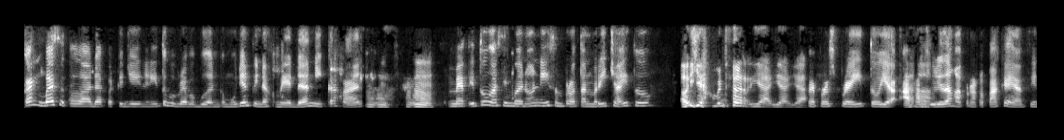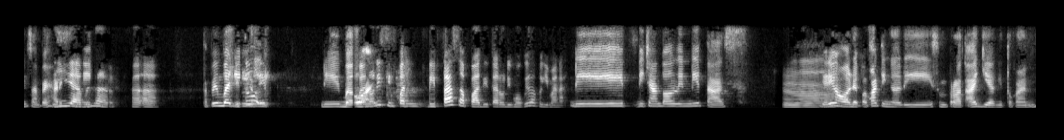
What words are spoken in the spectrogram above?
kan Mbak setelah dapat kejadian itu beberapa bulan kemudian pindah ke Medan nikah kan. Mm-mm, mm-mm. Matt itu ngasih Mbak Noni semprotan merica itu. Oh iya benar, iya iya iya. Pepper spray itu ya uh-uh. alhamdulillah nggak pernah kepake ya, Vin sampai hari iya, ini. Iya benar. Uh-uh. Tapi Mbak itu di, di bawah. Mbak Noni simpen di tas apa ditaruh di mobil apa gimana? Di dicantolin di tas. Hmm. Jadi kalau ada apa-apa tinggal disemprot aja gitu kan.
